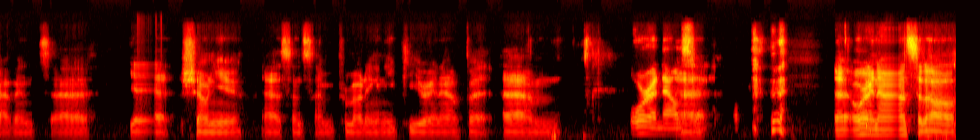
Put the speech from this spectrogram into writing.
haven't uh, yet shown you uh, since I'm promoting an EP right now, but um, or announce Uh, it uh, or announced at all.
